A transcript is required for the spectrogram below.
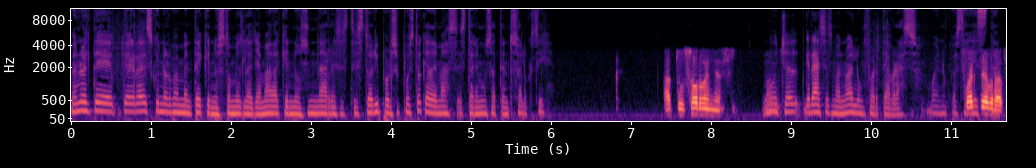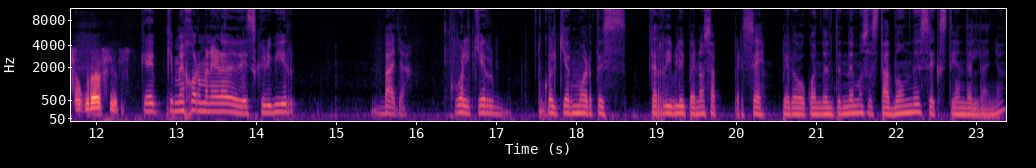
Manuel, te, te agradezco enormemente que nos tomes la llamada, que nos narres esta historia y por supuesto que además estaremos atentos a lo que sigue. A tus órdenes. Muchas gracias, Manuel. Un fuerte abrazo. Bueno, pues Fuerte está. abrazo, gracias. ¿Qué, qué mejor manera de describir, vaya, cualquier, cualquier muerte es terrible y penosa per se, pero cuando entendemos hasta dónde se extiende el daño,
